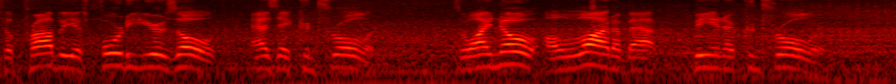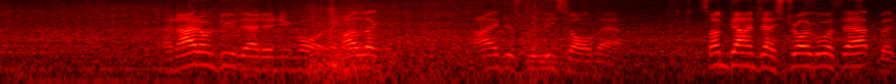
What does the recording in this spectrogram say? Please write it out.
till probably as 40 years old as a controller. So I know a lot about being a controller. And I don't do that anymore. I let I just release all that. Sometimes I struggle with that, but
